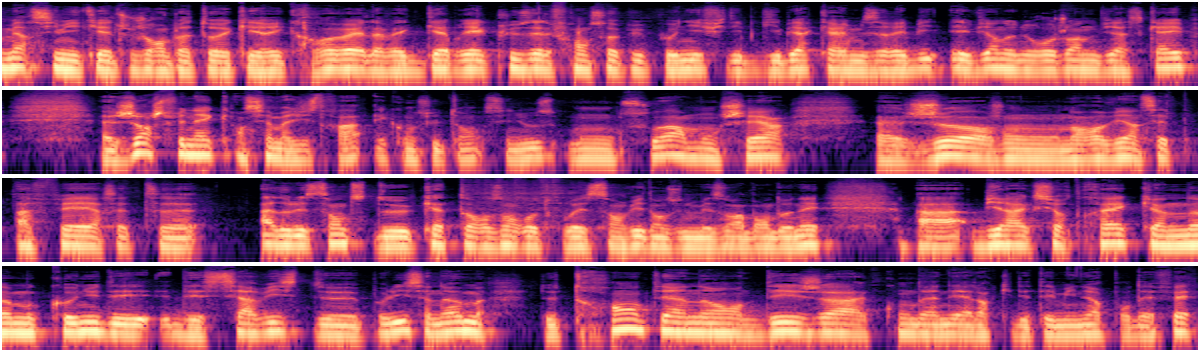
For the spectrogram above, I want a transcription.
Merci Mickaël, toujours en plateau avec Eric Revel, avec Gabriel Cluzel, François Pupponi, Philippe Guibert, Karim Zerebi et vient de nous rejoindre via Skype euh, Georges Fenech, ancien magistrat et consultant CNews. Bonsoir mon cher euh, Georges, on en revient à cette affaire, cette euh, adolescente de 14 ans retrouvée sans vie dans une maison abandonnée à Birac-sur-Trek. Un homme connu des, services de police, un homme de 31 ans déjà condamné alors qu'il était mineur pour des faits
